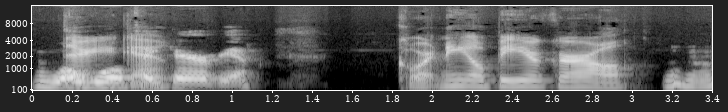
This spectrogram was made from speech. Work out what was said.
will we'll take care of you. Courtney will be your girl. Mm-hmm.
